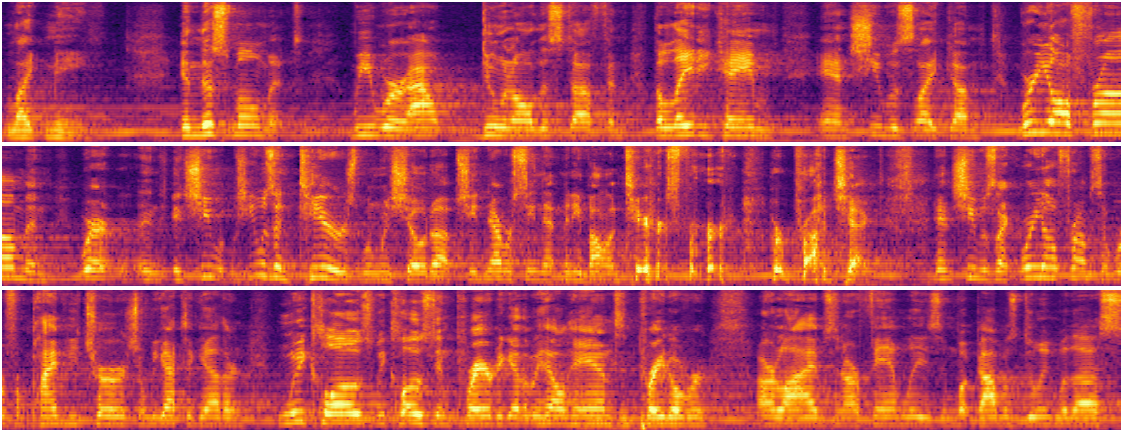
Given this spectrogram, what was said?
like me. In this moment, we were out doing all this stuff, and the lady came and she was like, um, "Where y'all from?" And where and, and, she she was in tears when we showed up. She'd never seen that many volunteers for her, her project, and she was like, "Where y'all from?" I said, "We're from Pineview Church," and we got together. And when we closed, we closed in prayer together. We held hands and prayed over our lives and our families and what God was doing with us.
